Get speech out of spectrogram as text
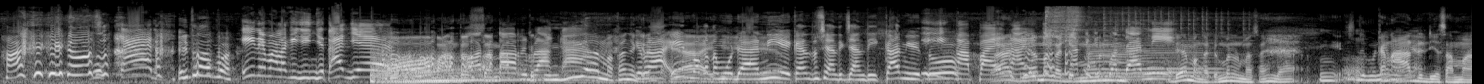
High heels Bukan. Itu apa? Ini emang lagi jinjit aja. Oh, pantesan Kotor di belakang. ketinggian makanya Kirain mau ketemu iya. Dani ya kan Terus cantik-cantikan gitu Ih, ngapain Ah, dia emang gak demen. buat Dani. Dia emang gak demen sama saya enggak. Kan ada dia sama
